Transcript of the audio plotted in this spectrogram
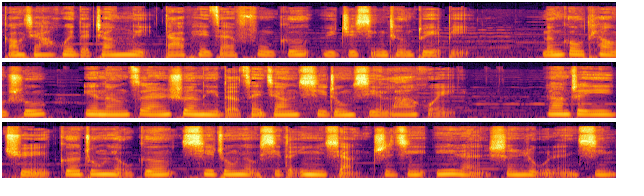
高佳慧的张力搭配在副歌，与之形成对比，能够跳出，也能自然顺利的再将戏中戏拉回，让这一曲歌中有歌，戏中有戏的印象，至今依然深入人心。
